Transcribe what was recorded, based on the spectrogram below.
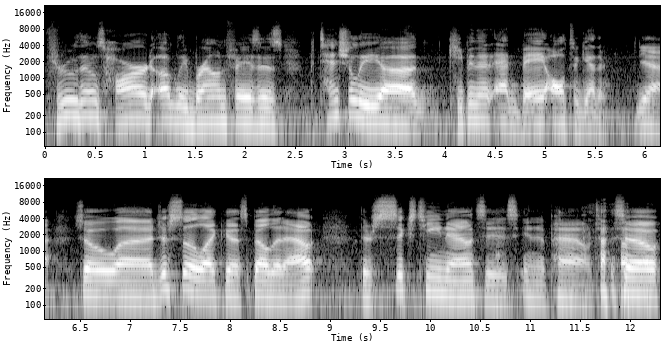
through those hard, ugly brown phases, potentially uh, keeping it at bay altogether. Yeah. So uh, just to like uh, spell that out, there's 16 ounces in a pound. so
